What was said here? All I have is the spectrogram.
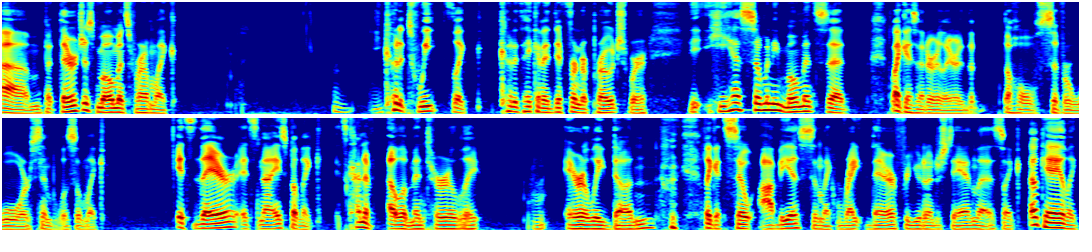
Um, but there are just moments where I'm like, you could have tweaked, like, could have taken a different approach. Where he, has so many moments that, like I said earlier, the the whole Civil War symbolism, like, it's there, it's nice, but like, it's kind of elementarily airily done like it's so obvious and like right there for you to understand that it's like okay like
